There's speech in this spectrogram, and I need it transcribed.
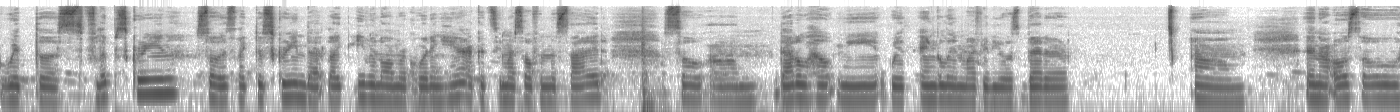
with the flip screen. So it's like the screen that like even though I'm recording here I could see myself on the side. So um, that'll help me with angling my videos better. Um, and I also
